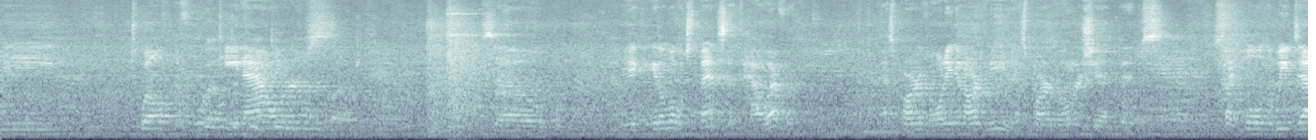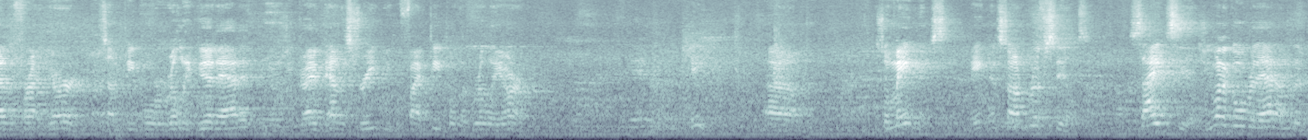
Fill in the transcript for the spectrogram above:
be 12 to 14 hours. So it can get a little expensive. However, that's part of owning an RV. That's part of ownership. It's, it's like pulling the weeds out of the front yard. Some people are really good at it. You know, as you drive down the street, you can find people that really aren't. Okay. Um, so maintenance, maintenance on roof seals, side seals. You want to go over that? I'm gonna.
